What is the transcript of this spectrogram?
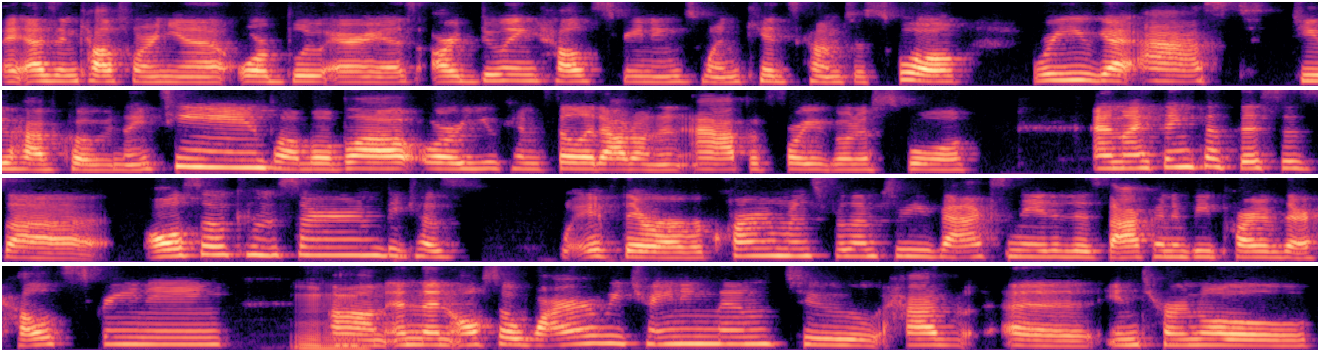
as in California or blue areas, are doing health screenings when kids come to school where you get asked, Do you have COVID 19? Blah, blah, blah. Or you can fill it out on an app before you go to school. And I think that this is uh, also a concern because if there are requirements for them to be vaccinated, is that going to be part of their health screening? Mhm. Um, and then also, why are we training them to have an internal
